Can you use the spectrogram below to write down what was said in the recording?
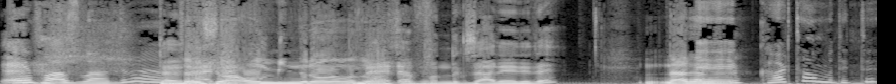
en fazla değil mi? Tabii, Tabii şu nereden- an 10 bin lira olamaz o Nereden masraf. Fındıkzade'ye dedi? Nereden Ee, dedi? Kartal mı dedi?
